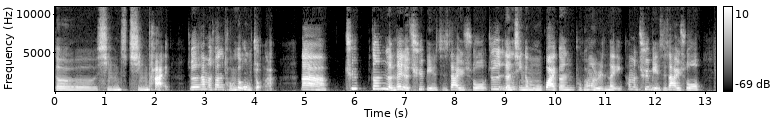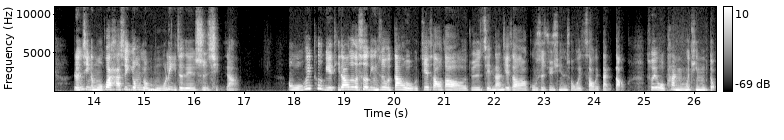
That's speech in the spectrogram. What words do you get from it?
的形形态，就是他们算是同一个物种啦。那区。跟人类的区别只在于说，就是人形的魔怪跟普通的人类，他们区别只在于说，人形的魔怪它是拥有魔力这件事情。这样，我会特别提到这个设定，是我待会我介绍到，就是简单介绍到故事剧情的时候会稍微带到，所以我怕你们会听不懂，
